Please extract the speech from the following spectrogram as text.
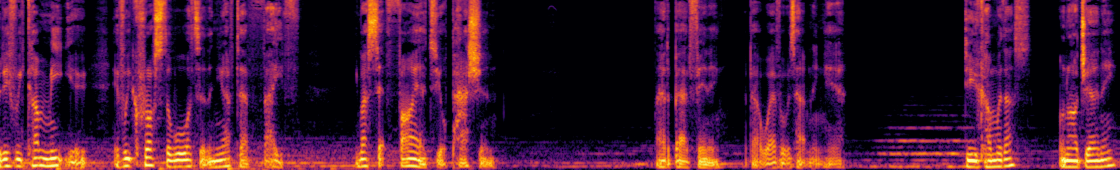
But if we come meet you, if we cross the water, then you have to have faith. You must set fire to your passion. I had a bad feeling about whatever was happening here. Do you come with us on our journey?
